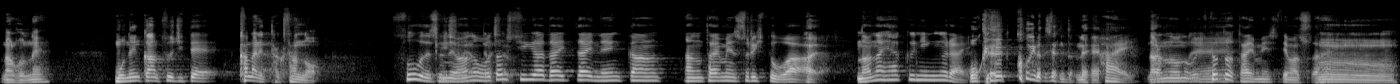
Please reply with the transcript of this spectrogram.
なるほどね。もう年間通じて、かなりたくさんの。そうですね、あの私が大体年間あの対面する人は、はい700人ぐらい、お、結構いらっしゃるんだね。はい、なあの人と対面してます。うはいん。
